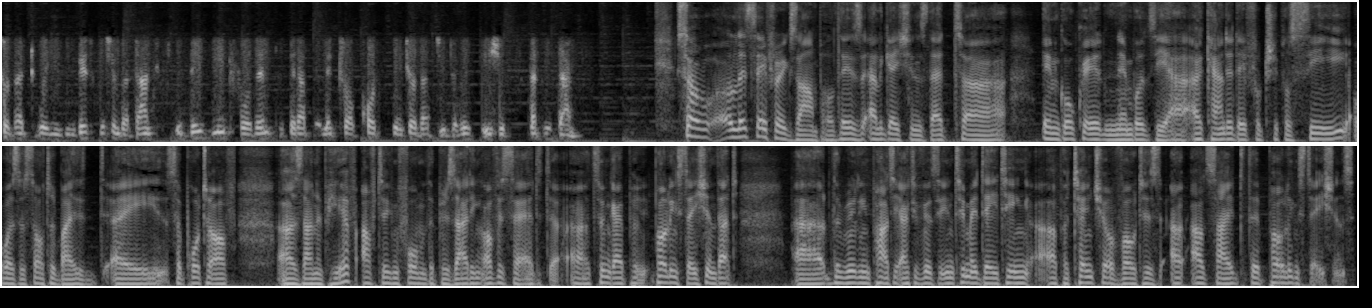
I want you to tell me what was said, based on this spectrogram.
so that when investigations are done, if there's need for them to set up electoral court to ensure that the issue that is done. So uh, let's say, for example, there's allegations that uh, Ngokwe Nembodzia, a candidate for Triple C, was assaulted by a supporter of uh, ZANU PF after informed the presiding officer at uh, Tsungai polling station that uh, the ruling party activists intimidating uh, potential voters outside the polling stations.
